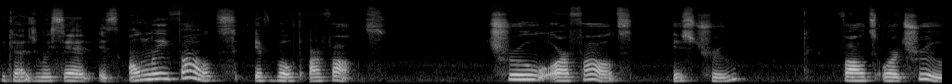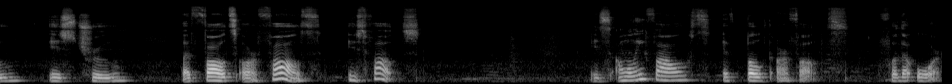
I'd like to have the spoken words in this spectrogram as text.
because we said it's only false if both are false. True or false is true. False or true is true. But false or false is false. It's only false if both are false for the or.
